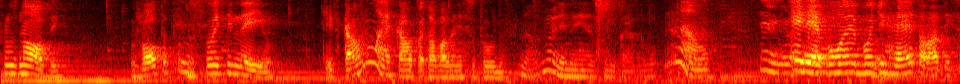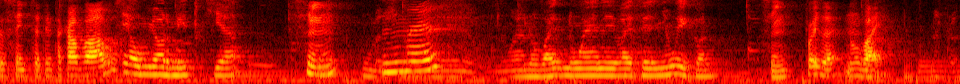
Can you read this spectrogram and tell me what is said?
pros 9, volta pros 8,5. Que esse carro não é carro pra estar valendo isso tudo. Não, não é nem assim um carro. Não. É, Ele é bom, é bom de reta, lá tem seus 170 cavalos. É o melhor mito que há. Sim. Mas, Mas- Não, é, não, vai, não é nem vai ser nenhum ícone. Sim, pois é, não vai. Mas pronto.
